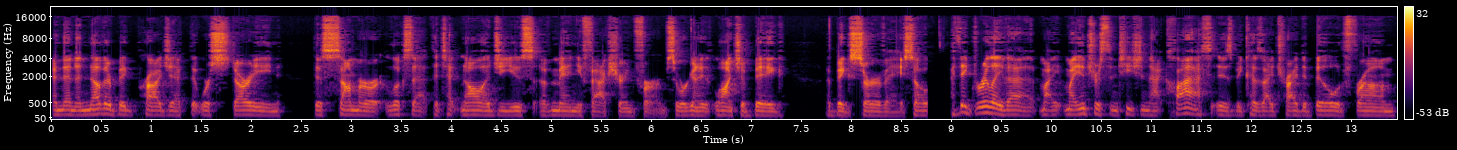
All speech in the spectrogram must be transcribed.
And then another big project that we're starting this summer looks at the technology use of manufacturing firms. So we're going to launch a big a big survey. So I think really that my my interest in teaching that class is because I tried to build from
